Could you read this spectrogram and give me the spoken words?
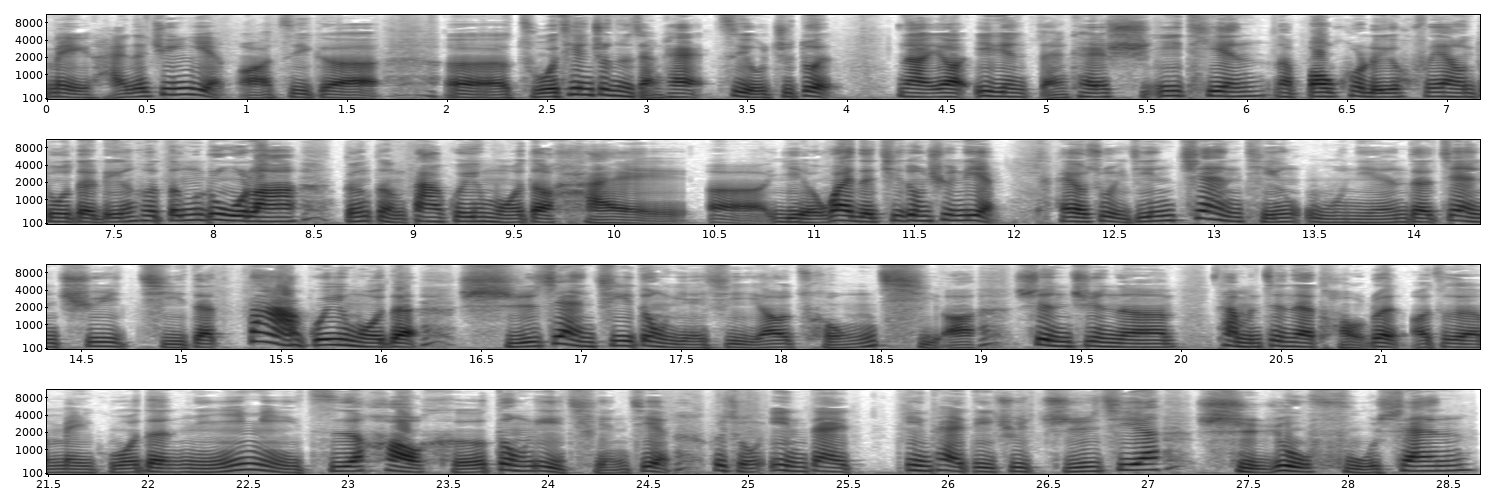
美韩的军演啊，这个呃昨天正式展开自由之盾。那要一连展开十一天，那包括了有非常多的联合登陆啦，等等大规模的海呃野外的机动训练，还有说已经暂停五年的战区级的大规模的实战机动演习也要重启啊，甚至呢，他们正在讨论啊，这个美国的尼米兹号核动力潜舰会从印太印太地区直接驶入釜山。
